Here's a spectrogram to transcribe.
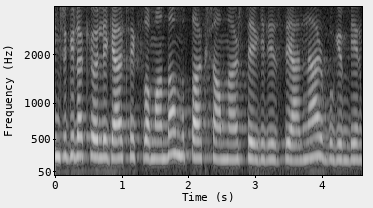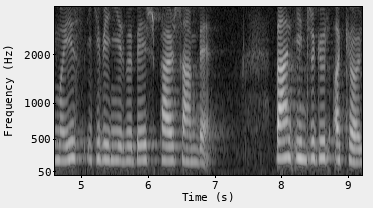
İnci Gül Aköl'le Gerçek Zaman'dan mutlu akşamlar sevgili izleyenler. Bugün 1 Mayıs 2025 Perşembe. Ben İnci Gül Aköl.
